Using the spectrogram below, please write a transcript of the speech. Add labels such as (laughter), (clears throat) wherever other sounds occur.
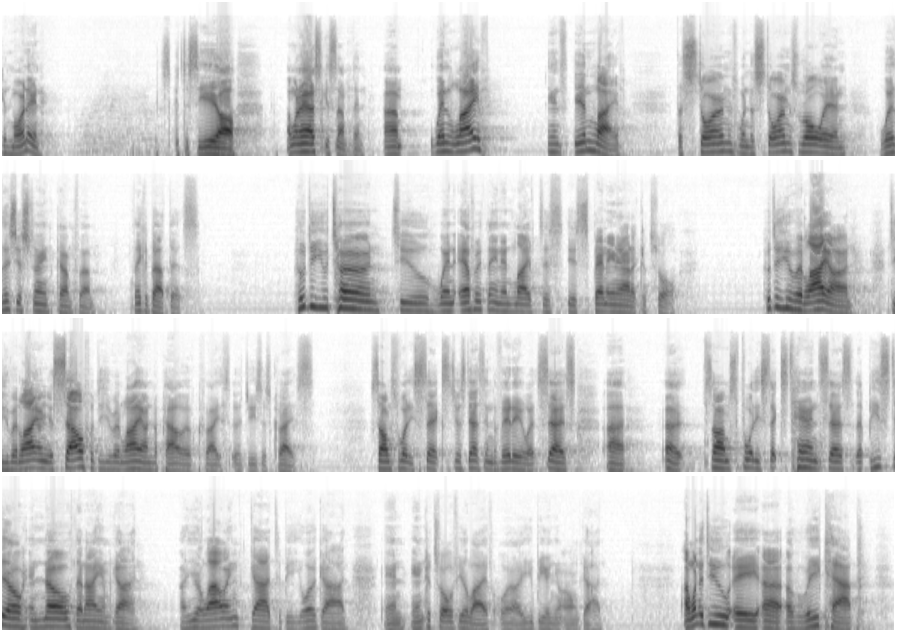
Good morning. It's good to see you all. I want to ask you something. Um, when life is in life, the storms, when the storms roll in, where does your strength come from? Think about this. Who do you turn to when everything in life just is spinning out of control? Who do you rely on? Do you rely on yourself or do you rely on the power of Christ, of Jesus Christ? Psalms 46, just as in the video, it says, uh, uh, Psalms 46:10 says that be still and know that I am God. Are you allowing God to be your God and in control of your life, or are you being your own God? I want to do a, uh, a recap,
